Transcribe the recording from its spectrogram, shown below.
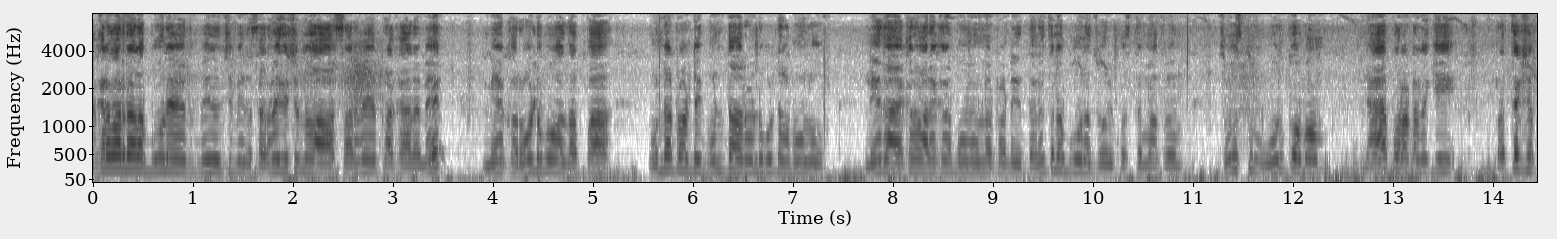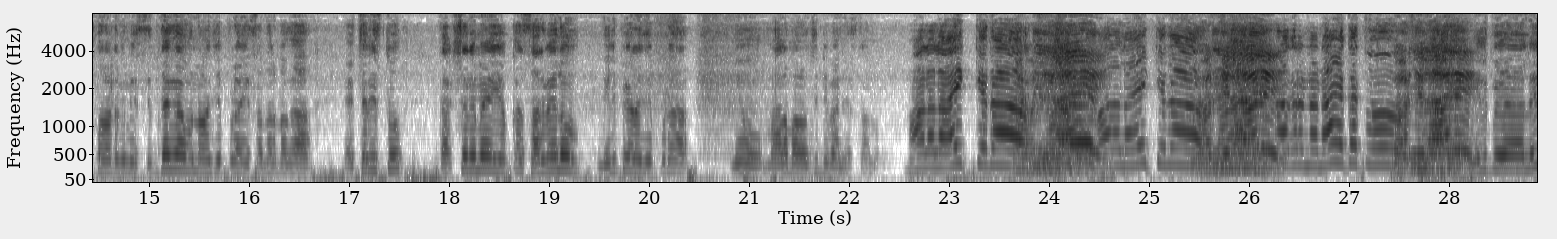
అగ్రవర్ణాల భూముల మీద నుంచి మీరు సర్వే చేసిందో ఆ సర్వే ప్రకారమే మీ యొక్క రోడ్డు పోవాలి తప్ప ఉన్నటువంటి గుంట రెండు గుంటల భూములు లేదా ఎకరం అరెకరం భూములు ఉన్నటువంటి దళితుల భూముల జోలికి వస్తే మాత్రం చూస్తూ ఊరుకోపం న్యాయ పోరాటానికి ప్రత్యక్ష పోరాటానికి మేము సిద్ధంగా ఉన్నామని చెప్పి ఈ సందర్భంగా హెచ్చరిస్తూ తక్షణమే ఈ యొక్క సర్వేను నిలిపేయాలని చెప్పి కూడా మేము మాలమాల నుంచి డిమాండ్ చేస్తాము మాలల ఐక్యత! మాలల ఐక్యత! సుధాకరన్న నాయకత్వం! నిలిపేయాలి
